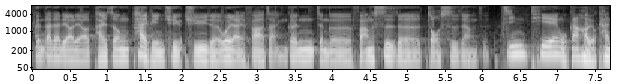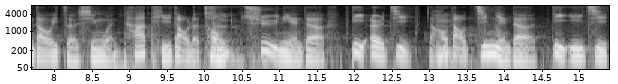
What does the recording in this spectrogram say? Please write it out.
跟大家聊聊台中太平区区域的未来发展跟整个房市的走势这样子。今天我刚好有看到一则新闻，他提到了从去年的第二季，然后到今年的第一季，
